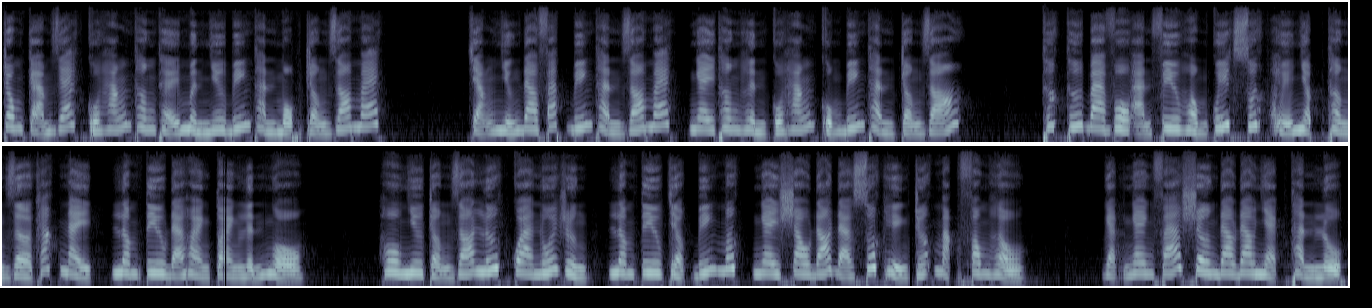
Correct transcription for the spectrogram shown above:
Trong cảm giác của hắn thân thể mình như biến thành một trận gió mát. Chẳng những đao pháp biến thành gió mát, ngay thân hình của hắn cũng biến thành trận gió. Thức thứ ba vô ảnh phiêu hồng quyết xuất hủy nhập thần giờ khắc này, Lâm Tiêu đã hoàn toàn lĩnh ngộ. Hô như trận gió lướt qua núi rừng, Lâm Tiêu chợt biến mất, ngay sau đó đã xuất hiện trước mặt Phong Hậu. Gạch ngang phá sơn đao đao nhạt thành lục.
